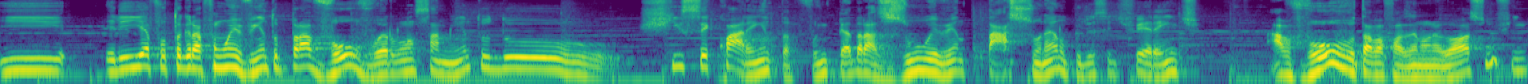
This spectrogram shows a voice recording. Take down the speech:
E ele ia fotografar um evento pra Volvo, era o lançamento do XC40. Foi em Pedra Azul, eventaço, né? Não podia ser diferente. A Volvo tava fazendo um negócio, enfim.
